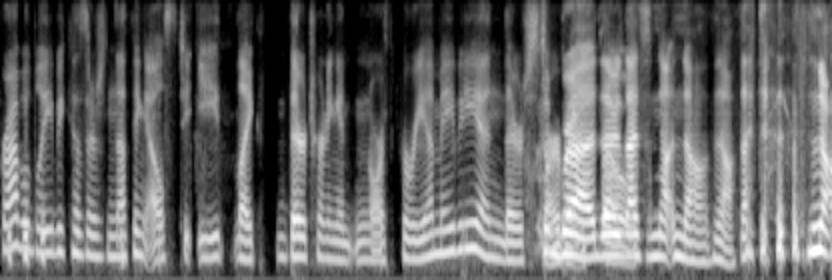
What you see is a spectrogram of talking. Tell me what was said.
probably because there's nothing else to eat. Like they're turning into North Korea, maybe, and they're So, starving. bruh, so- that's not no no that no.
